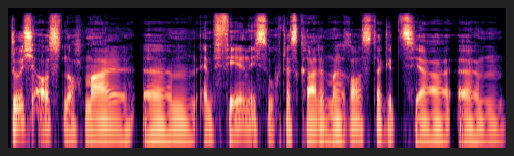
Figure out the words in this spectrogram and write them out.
durchaus nochmal ähm, empfehlen. Ich suche das gerade mal raus. Da gibt's ja ähm,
